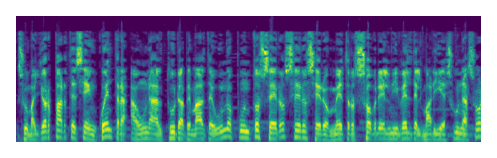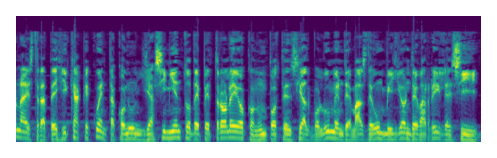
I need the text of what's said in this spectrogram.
Su mayor parte se encuentra a una altura de más de 1.000 metros sobre el nivel del mar y es una zona estratégica que cuenta con un yacimiento de petróleo con un potencial volumen de más de un millón de barriles y,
